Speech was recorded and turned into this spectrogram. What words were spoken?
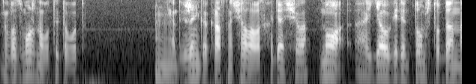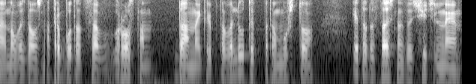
возможно, вот это вот движение как раз начала восходящего. Но э, я уверен в том, что данная новость должна отработаться ростом данной криптовалюты, потому что это достаточно значительные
